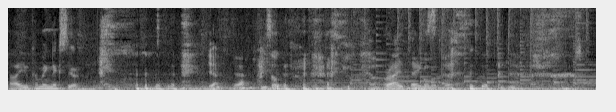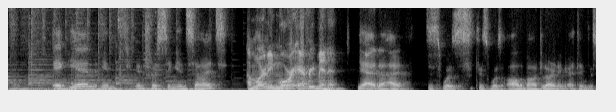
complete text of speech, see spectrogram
Are you coming next year? yeah, Yeah. I think so. All right. Thanks. Forward, yes. Thank you. Again, in, interesting insights. I'm learning more every minute. Yeah, I, this was this was all about learning. I think this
